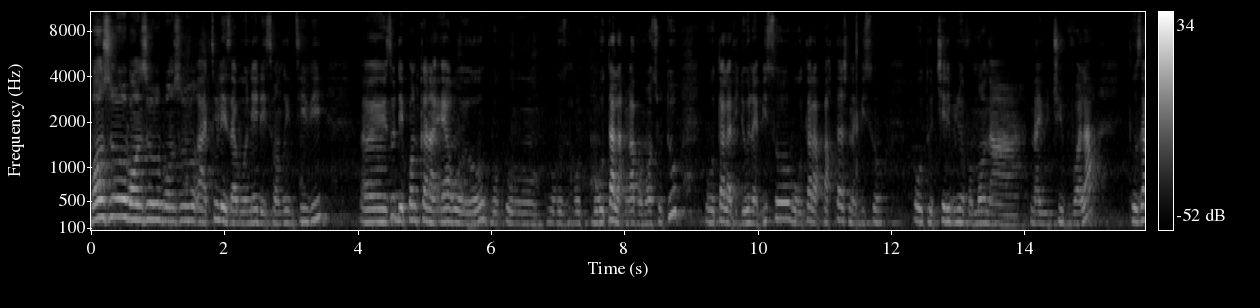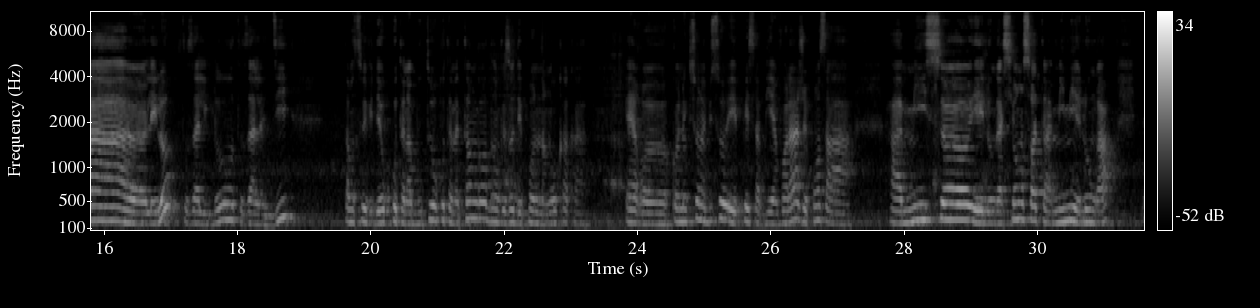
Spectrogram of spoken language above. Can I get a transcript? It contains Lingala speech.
Bonjour, bonjour, bonjour à tous les abonnés de Sandrine TV. Euh, ça dépend quand la heure oyo beaucoup beaucoup beaucoup ta la nga vraiment surtout beaucoup ta la vidéo na biso beaucoup ta la partage na biso oyo totieli bino vraiment na na YouTube voilà toza euh, lelo toza lelo toza lundi ntango mosusu video kokota na butu okota na ntongo donc ezo dépendre nango kaka air euh, connexion na biso epesa bien voilà je pense à, à miss elongation soit à mimi elonga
